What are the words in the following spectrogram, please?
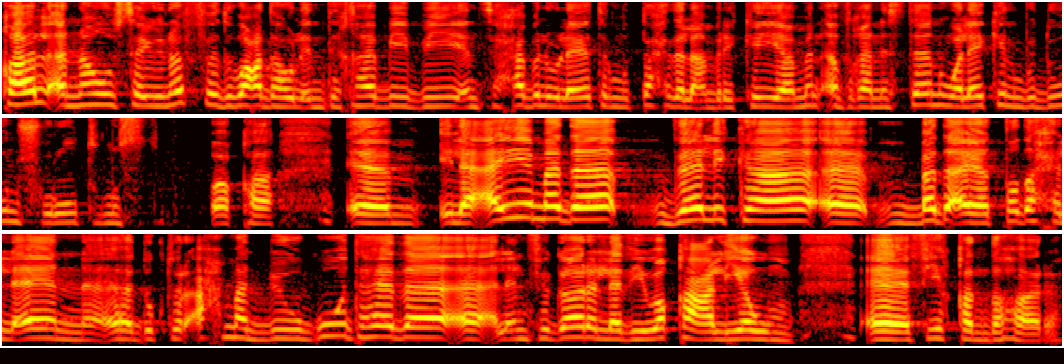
قال أنه سينفذ وعده الانتخابي بانسحاب الولايات المتحدة الأمريكية من أفغانستان ولكن بدون شروط مسبقة. إلى أي مدى ذلك بدأ يتضح الآن دكتور أحمد بوجود هذا الانفجار الذي وقع اليوم في قندهار؟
